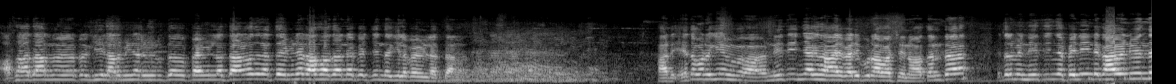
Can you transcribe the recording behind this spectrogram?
අසාධාරණයට ගිහිල්ලා අර මිනිහට විරුද්ධව පැමිණිල්ලක් දානවද නැත්නම් මිනිහට අසාධාරණයක් වෙච්ච ඉඳ කියලා පැමිණිල්ලක් දානවද? හරි. එතකොට ගිහින් නීතිඥයාගේ සහාය වැඩිපුර අවශ්‍ය වෙනවා. අතනට එතන මේ නීතිඥයා පෙනී ඉන්න කාව වෙනුවෙන්ද?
